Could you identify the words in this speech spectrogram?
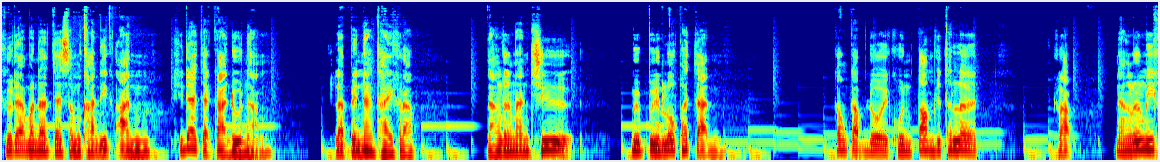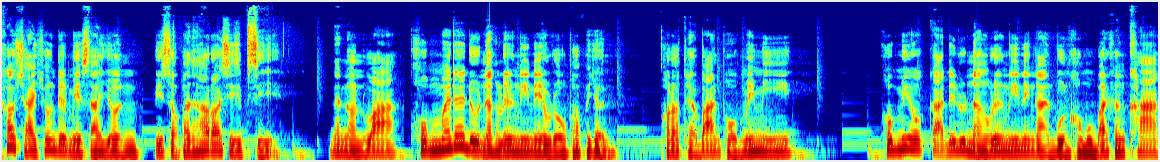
คือแรงบันดาลใจสำคัญอีกอันที่ได้จากการดูหนัง และเป็นหนังไทยครับ หนังเรื่องนั้นชื่อ มือปืนโลกพระจันทร์กำกับโดยคุณต้อมยุทธเลิศครับ หนังเรื่องนี้เข้าฉายช่วงเดือนเมษายน ปี 2544 แน่นอนว่าผมไม่ได้ดูหนังเรื่องนี้ในโรงภาพยนตร์ เพราะแถวบ้านผมไม่มี ผมมีโอกาสได้ดูหนังเรื่องนี้ในงานบุญของหมู่บ้านข้าง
